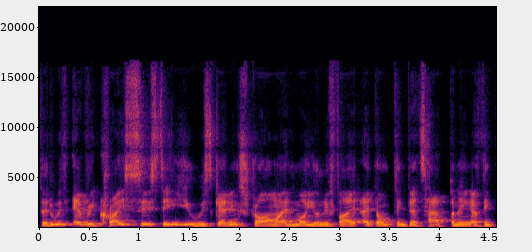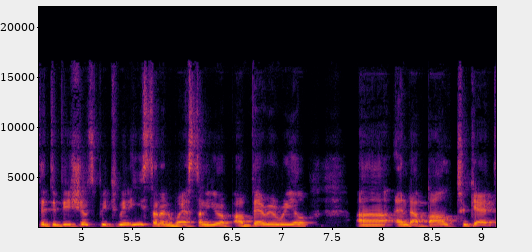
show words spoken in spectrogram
that with every crisis the EU is getting stronger and more unified. I don't think that's happening. I think the divisions between Eastern and Western Europe are very real. Uh, and are bound to get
